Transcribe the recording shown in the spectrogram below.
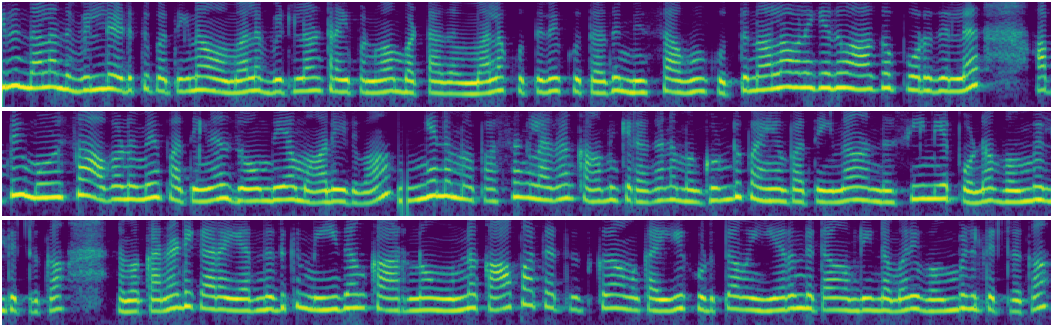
இருந்தாலும் அந்த வில்லு எடுத்து பார்த்தீங்கன்னா அவன் மேலே விடலாம் ட்ரை பண்ணுவான். பட் அதை மேல மேலே குத்தவே குத்தாது. மிஸ் ஆகும். குத்துனாலும் அவனுக்கு எதுவும் ஆக போகிறது இல்லை அப்படியே முழுசாக அவனுமே பார்த்தீங்கன்னா ஜோம்பியாக மாறிடுவான். இங்கே நம்ம பசங்களை தான் காமிக்கிறாங்க. நம்ம குண்டு பையன் பார்த்தீங்கன்னா அந்த சீனியர் பொண்ணை வம்பு இருக்கான் நம்ம கன்னடிக்காரன் இறந்ததுக்கு நீ தான் காரணம். உன்னை காப்பாற்றுறதுக்கு அவன் கையை கொடுத்து அவன் இறந்துட்டான் அப்படின்ற மாதிரி வம்பெழுத்துட்டு இருக்கான்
